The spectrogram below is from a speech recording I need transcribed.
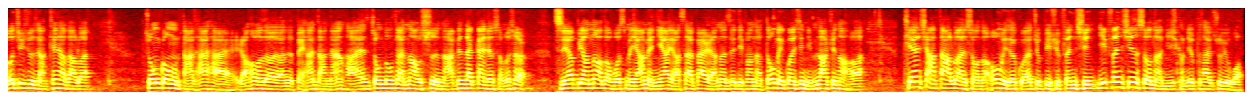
逻辑就是这样，天下大乱。中共打台海，然后的北韩打南韩，中东在闹事，哪边在干点什么事儿，只要不要闹到我什么亚美尼亚、亚塞拜然那这地方呢，都没关系，你们拉去闹好了。天下大乱的时候呢，欧美的国家就必须分心。一分心的时候呢，你可能就不太注意我。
